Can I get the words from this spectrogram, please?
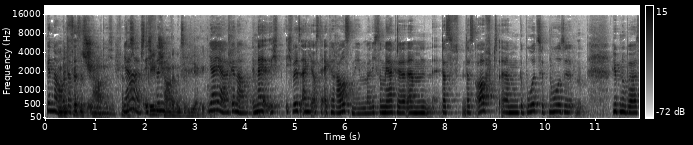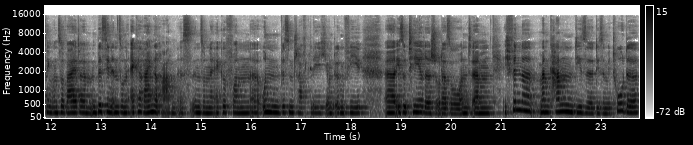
Genau, und, und ich das ist es schade. Ich finde Ja, es extrem find- schade, wenn es in die Ecke kommt. Ja, ja, genau. Ne, ich ich will es eigentlich aus der Ecke rausnehmen, weil ich so merke, ähm, dass, dass oft ähm, Geburtshypnose, Hypnobirthing und so weiter ein bisschen in so eine Ecke reingeraten ist, in so eine Ecke von äh, unwissenschaftlich und irgendwie äh, esoterisch oder so. Und ähm, ich finde, man kann diese, diese Methode,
